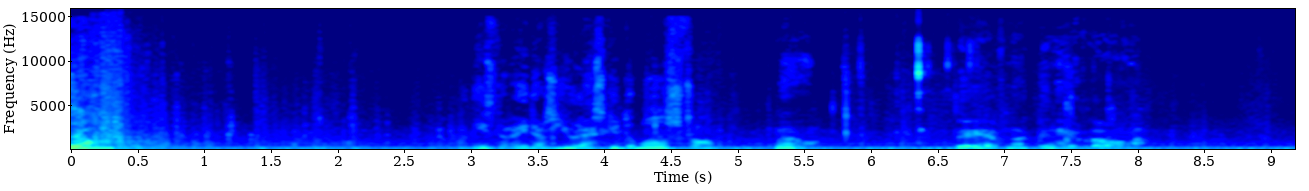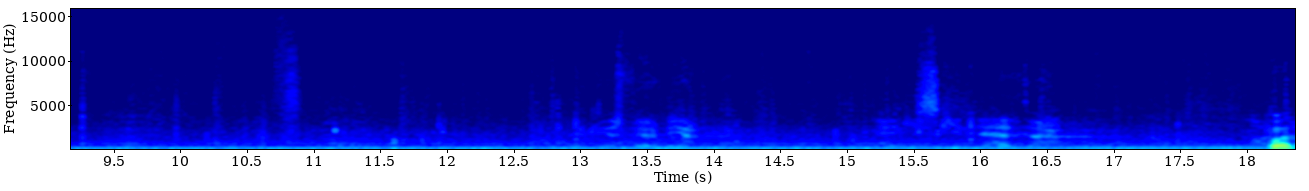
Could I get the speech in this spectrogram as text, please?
Are these the raiders you rescued the wolves from? No. They have not been here long. But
